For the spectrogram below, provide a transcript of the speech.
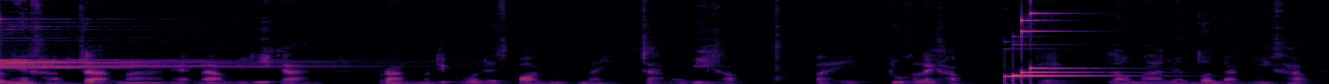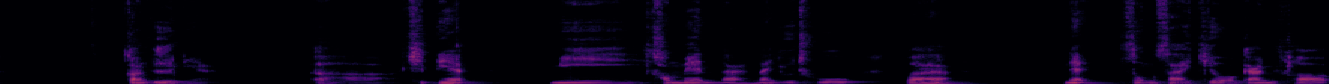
ันนี้ครับจะมาแนะนำวิธีการ run multiple response ใน Jamovi ครับ ไปดูกันเลยครับ เรามาเริ่มต้นแบบนี้ครับ ก่อนอื่นเนี่ยคลิปเนี่ยมีคอมเมนต์นะใน YouTube ว่าเนี่ยสงสัยเกี่ยวกับการวิเคราะห์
